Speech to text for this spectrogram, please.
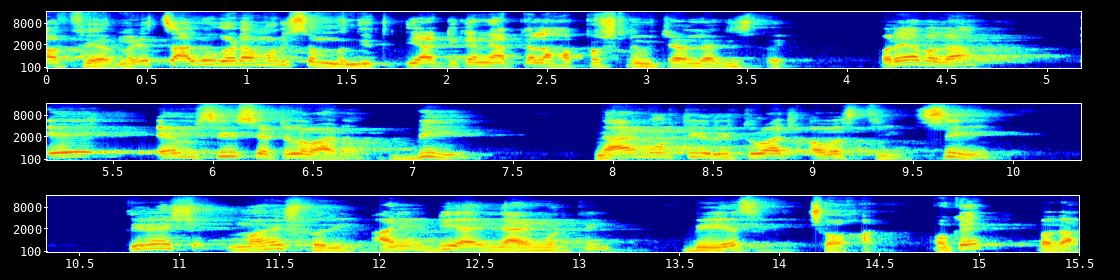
अफेअर म्हणजे चालू घडामोडी संबंधित या ठिकाणी आपल्याला हा प्रश्न विचारलेला दिसतोय. पर्याय बघा A M C Setalvad B न्यायमूर्ती ऋतुराज अवस्थी सी दिनेश महेश्वरी आणि डी आय न्यायमूर्ती बी एस चौहान. ओके बघा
